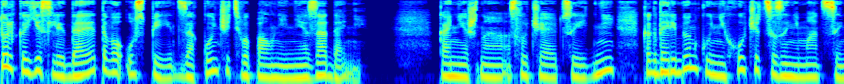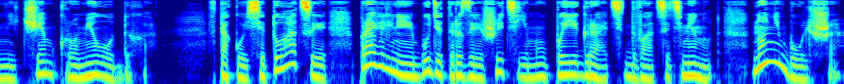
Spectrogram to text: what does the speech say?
только если до этого успеет закончить выполнение заданий. Конечно, случаются и дни, когда ребенку не хочется заниматься ничем, кроме отдыха. В такой ситуации правильнее будет разрешить ему поиграть 20 минут, но не больше.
